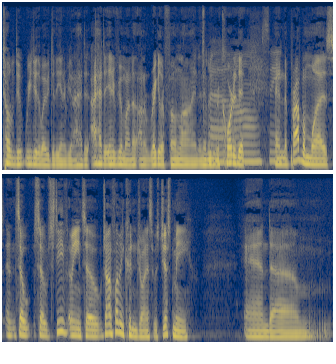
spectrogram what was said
totally do, redo the way we did the interview. And I had to, I had to interview him on a, on a regular phone line and then we recorded it. Oh, see. And the problem was, and so so Steve, I mean, so John Fleming couldn't join us. It was just me, and um,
